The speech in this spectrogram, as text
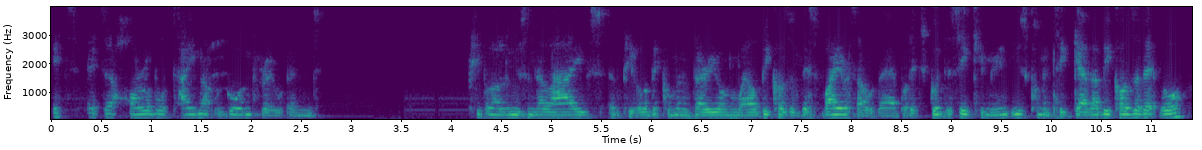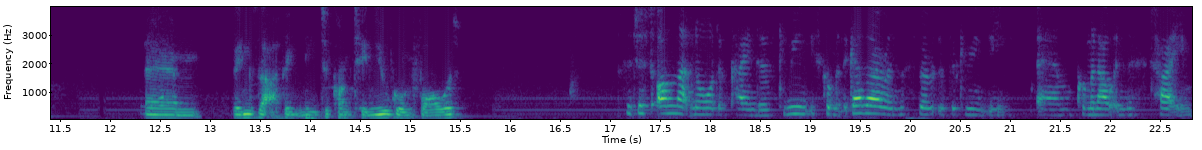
it's it's a horrible time that we're going through, and people are losing their lives, and people are becoming very unwell because of this virus out there. But it's good to see communities coming together because of it, though. Um, things that I think need to continue going forward. So just on that note of kind of communities coming together and the spirit of the community um, coming out in this time,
